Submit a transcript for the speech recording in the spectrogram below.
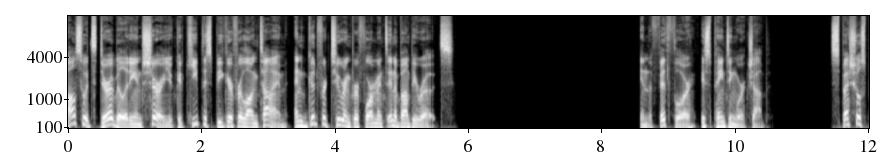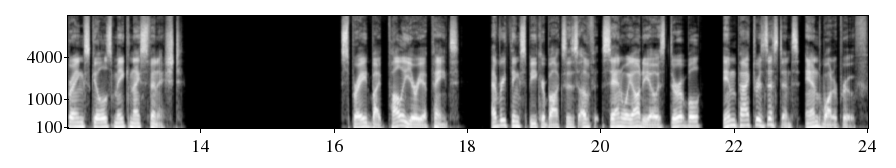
Also, its durability ensure you could keep the speaker for a long time and good for touring performance in a bumpy roads. In the fifth floor is painting workshop. Special spraying skills make nice finished. Sprayed by polyurea paint, everything speaker boxes of Sanway Audio is durable, impact resistant, and waterproof.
